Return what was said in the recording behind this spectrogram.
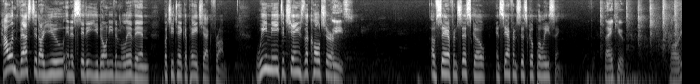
How invested are you in a city you don't even live in, but you take a paycheck from? We need to change the culture Please, of San Francisco and San Francisco policing. thank you. Lori?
